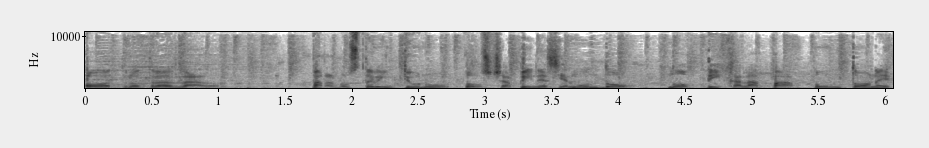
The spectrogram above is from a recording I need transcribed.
otro traslado. Para los T21, los Chapines y el mundo, notijalapa.net.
